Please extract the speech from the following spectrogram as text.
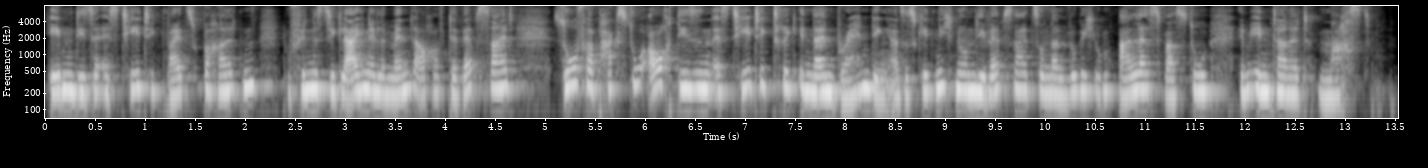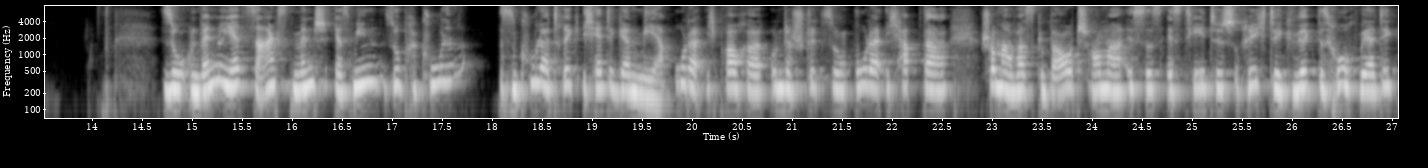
eben diese Ästhetik beizubehalten. Du findest die gleichen Elemente auch auf der Website. So verpackst du auch diesen Ästhetiktrick in dein Branding. Also es geht nicht nur um die Website, sondern wirklich um alles, was du im Internet machst. So, und wenn du jetzt sagst, Mensch, Jasmin, super cool, ist ein cooler Trick, ich hätte gern mehr. Oder ich brauche Unterstützung. Oder ich habe da schon mal was gebaut, schau mal, ist es ästhetisch richtig, wirkt es hochwertig,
